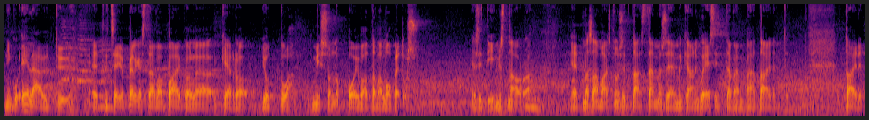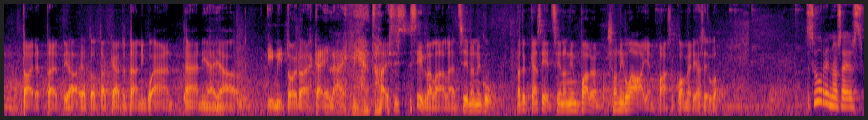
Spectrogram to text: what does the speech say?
niin kuin eläytyy. Et, et se ei ole pelkästään vaan paikoilla ja kerro juttua, missä on oivaltava lopetus. Ja sitten ihmiset nauraa. Mm. Et mä samaistun sitten taas tämmöiseen, mikä on niin kuin esittävämpää taidetta. Taide, taidetta et, ja, ja tota, käytetään niin kuin ään, ääniä ja imitoidaan ehkä eläimiä tai siis sillä lailla. Et siinä on niin kuin Mä tykkään siitä, että siinä on niin paljon, se on niin laajempaa se komedia silloin. Suurin osa, jos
